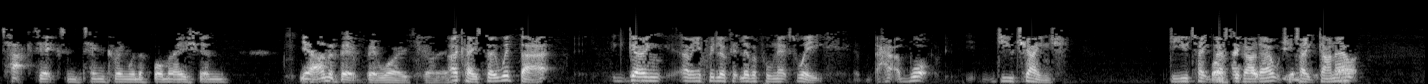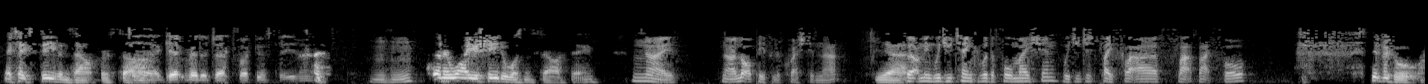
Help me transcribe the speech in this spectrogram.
tactics and tinkering with the formation. Yeah, I'm a bit, bit worried to. Okay, so with that, going, I mean, if we look at Liverpool next week, how, what do you change? Do you take Well, Vestergaard out? Do you take Dunn out? They take Stephens out for a start. yeah, get rid of Jack fucking Stephens. mm-hmm. I don't know why Yoshida wasn't starting. No, no. A lot of people have questioned that. Yeah, But I mean, would you tinker with the formation? Would you just play flat, uh, flat back four? it's difficult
